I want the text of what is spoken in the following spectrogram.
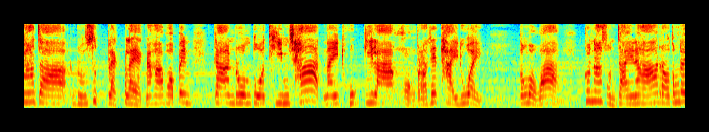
น่าจะรู้สึกแปลกๆนะคะ เพราะเป็นการรวมตัวทีมชาติในทุกกีฬาของประเทศไทยด้วย ต้องบอกว่าก็น่าสนใจนะคะ เราต้องได้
